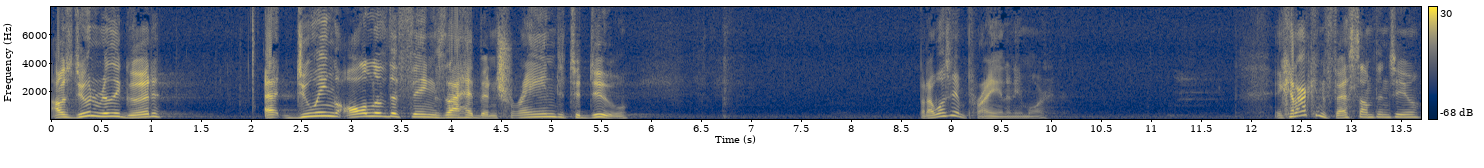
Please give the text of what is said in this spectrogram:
I was doing really good at doing all of the things that I had been trained to do, but I wasn't praying anymore. And can I confess something to you?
